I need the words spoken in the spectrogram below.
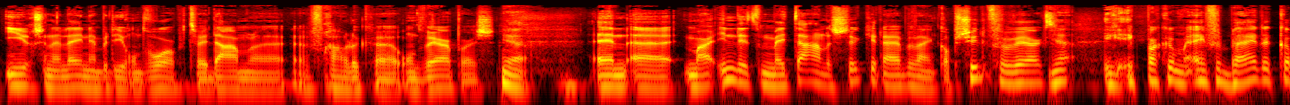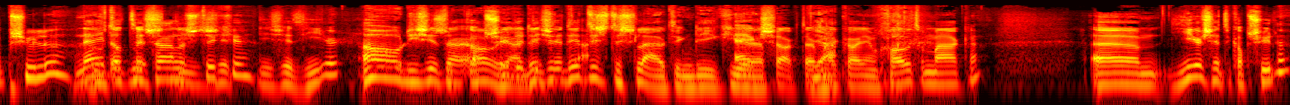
Iris en Helene hebben die ontworpen, twee dame vrouwelijke ontwerpers. Ja. En, maar in dit metalen stukje, daar hebben wij een capsule verwerkt. Ja, ik, ik pak hem even bij, de capsule. Nee, dat, dat metalen is, die stukje. Zit, die zit hier. Oh, die zit Dus daar. Oh, ja, dit, zit dit is de sluiting die ik hier Exact, daarmee Ja. kan je hem groter maken. Ehm, hier zit de capsule.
